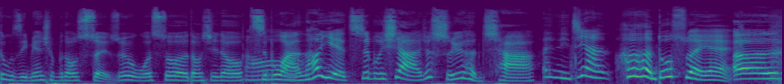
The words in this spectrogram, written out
肚子里面全部都是水，所以我所有的东西都吃不完，然后也吃不下，就食欲很差。哎，你竟然喝很多水，哎，呃，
